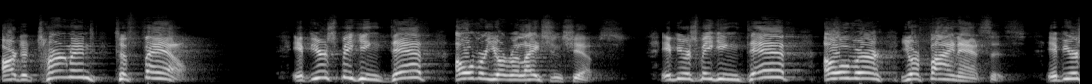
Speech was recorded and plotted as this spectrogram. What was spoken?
are determined to fail, if you're speaking death over your relationships, if you're speaking death over your finances, if you're,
